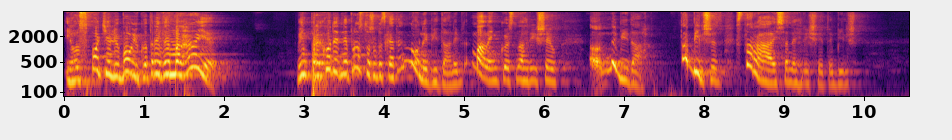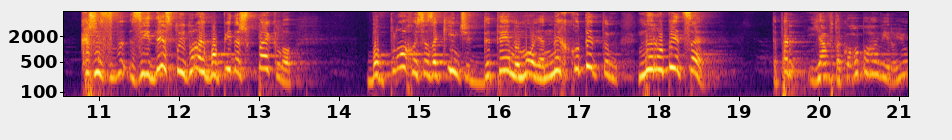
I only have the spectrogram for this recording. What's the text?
І Господь є любов'ю, котрий вимагає. Він приходить не просто, щоб сказати, ну не біда, не біда, маленькось нагрішив, о, не біда. Та більше старайся не грішити більше. Каже, зійди з тої дороги, бо підеш в пекло. Бо плохося закінчить, дитино моя, не ходи не роби це. Тепер я в такого Бога вірую,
